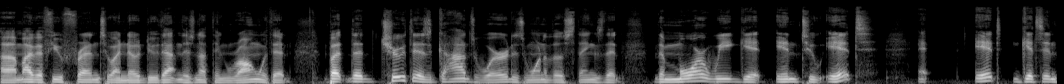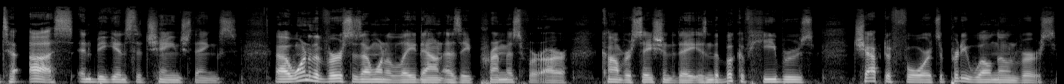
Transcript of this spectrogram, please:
Um, I have a few friends who I know do that, and there's nothing wrong with it. But the truth is, God's word is one of those things that the more we get into it it gets into us and begins to change things. Uh, one of the verses I want to lay down as a premise for our conversation today is in the book of Hebrews, chapter 4. It's a pretty well known verse.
